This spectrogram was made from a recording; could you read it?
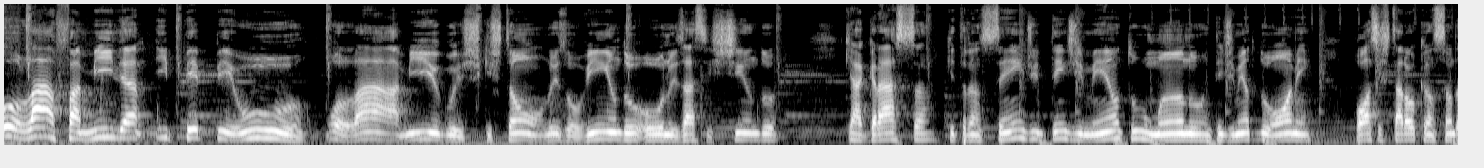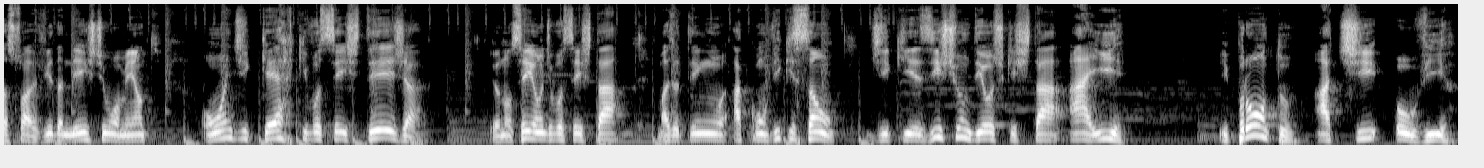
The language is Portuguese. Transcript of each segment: Olá, família IPPU! Olá, amigos que estão nos ouvindo ou nos assistindo. Que a graça que transcende o entendimento humano, o entendimento do homem, possa estar alcançando a sua vida neste momento, onde quer que você esteja. Eu não sei onde você está, mas eu tenho a convicção de que existe um Deus que está aí e pronto a te ouvir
